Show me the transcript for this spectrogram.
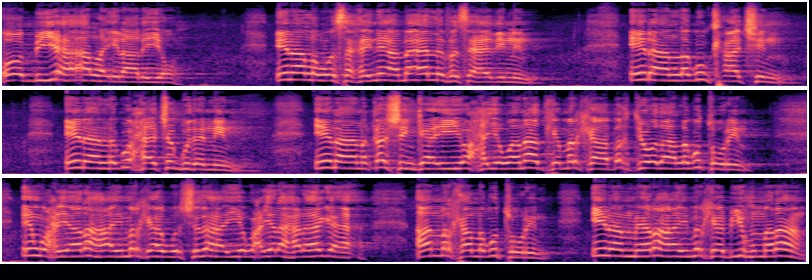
oo biyaha aan la ilaaliyo. Inaan la wasakhaynin ama aan la fasahadinin inaan lagu kaajin. Inaan lagu xaajo gudanin. Inaan qashinka iyo xayawaanaadka markaa bakhtigooda aan lagu tuurin. In waxyaalaha ay markaa warshadaha iyo waxyaalaha hadhaaga ah aan markaa lagu tuurin. Inaan meelaha ay markaa biyuhu maraan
